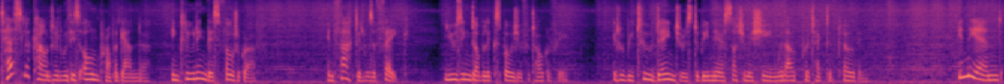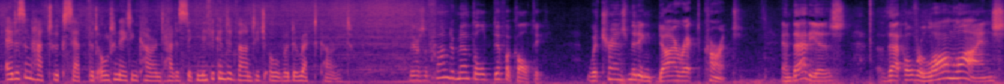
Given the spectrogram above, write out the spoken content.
Tesla countered with his own propaganda including this photograph. In fact, it was a fake, using double exposure photography. It would be too dangerous to be near such a machine without protective clothing. In the end, Edison had to accept that alternating current had a significant advantage over direct current. There's a fundamental difficulty with transmitting direct current, and that is that over long lines,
